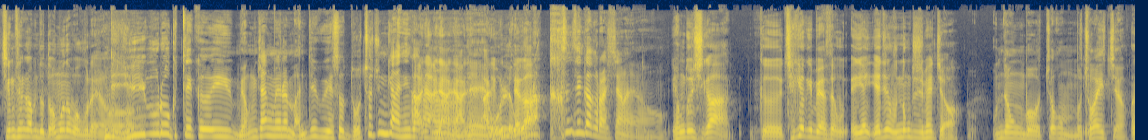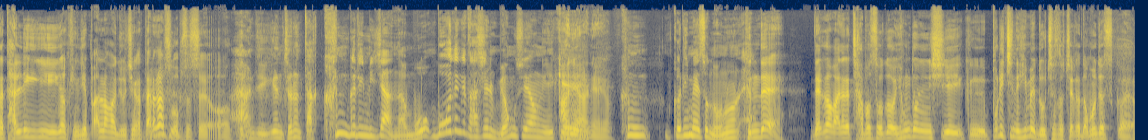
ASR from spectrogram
지금 생각하면 너무 너무 억울해요. 근데 일부러 그때 그 이 명장면을 만들기 위해서 놓쳐준 게 아닌가 아니, 아니, 아니, 아니. 아니, 원래 내가- 워낙 큰 생각을 하시잖아요. 형돈 씨가 그 체격에 비해서 예- 예전에 운동도 좀 했죠. 운동 뭐 조금 뭐 좋아했죠. 그러니까 달리기가 굉장히 빨라가지고 제가 따라갈 수가 없었어요. 아, 근데 이건 저는 다 큰 그림이지 않나. 모, 모든 게 사실 명수 형이 이렇게 아니에요, 아니에요. 큰 그림에서 노는 근데 내가 만약에 잡았어도 형돈 씨의 그 뿌리치는 힘에 놓쳐서 제가 넘어졌을 거예요.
